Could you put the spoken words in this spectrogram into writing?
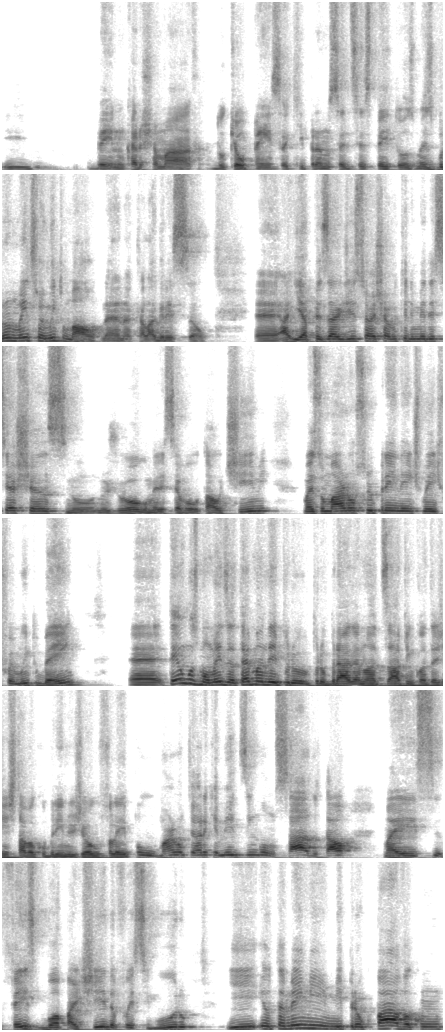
e bem, não quero chamar do que eu penso aqui para não ser desrespeitoso, mas Bruno Mendes foi muito mal, né, naquela agressão. É, e apesar disso, eu achava que ele merecia chance no, no jogo, merecia voltar ao time, mas o Marlon surpreendentemente foi muito bem. É, tem alguns momentos, até mandei para o Braga no WhatsApp enquanto a gente estava cobrindo o jogo, falei, pô, o Marlon tem hora que é meio desengonçado tal, mas fez boa partida, foi seguro. E eu também me, me preocupava com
